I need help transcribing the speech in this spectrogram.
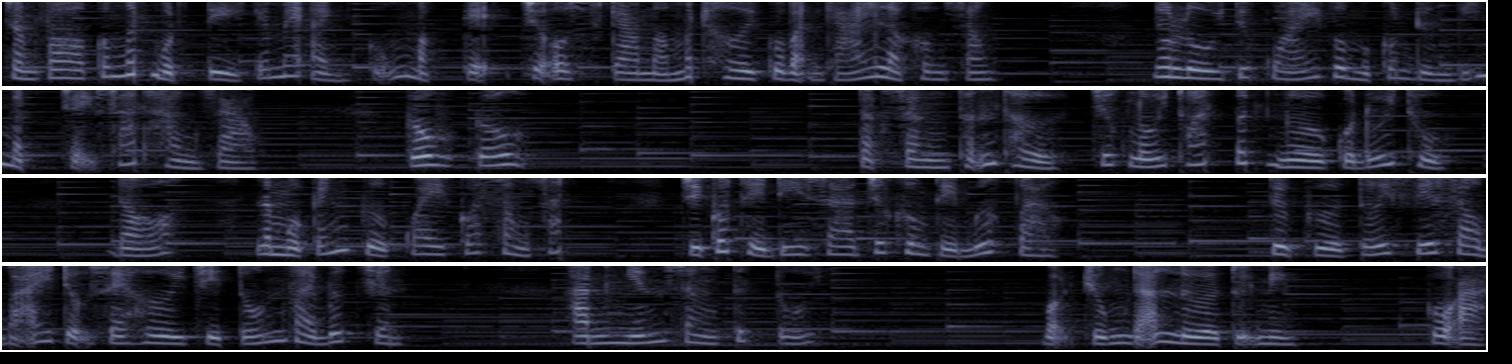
Tròn vo có mất một tỷ cái máy ảnh cũng mặc kệ cho Oscar mà mất hơi của bạn gái là không xong. Nó lôi tứ quái vào một con đường bí mật chạy sát hàng rào. Câu, câu! Tặc xăng thẫn thờ trước lối thoát bất ngờ của đối thủ. Đó là một cánh cửa quay có song sắt, chỉ có thể đi ra chứ không thể bước vào. Từ cửa tới phía sau bãi đậu xe hơi chỉ tốn vài bước chân. Hắn nghiến răng tức tối. Bọn chúng đã lừa tụi mình. Cô à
